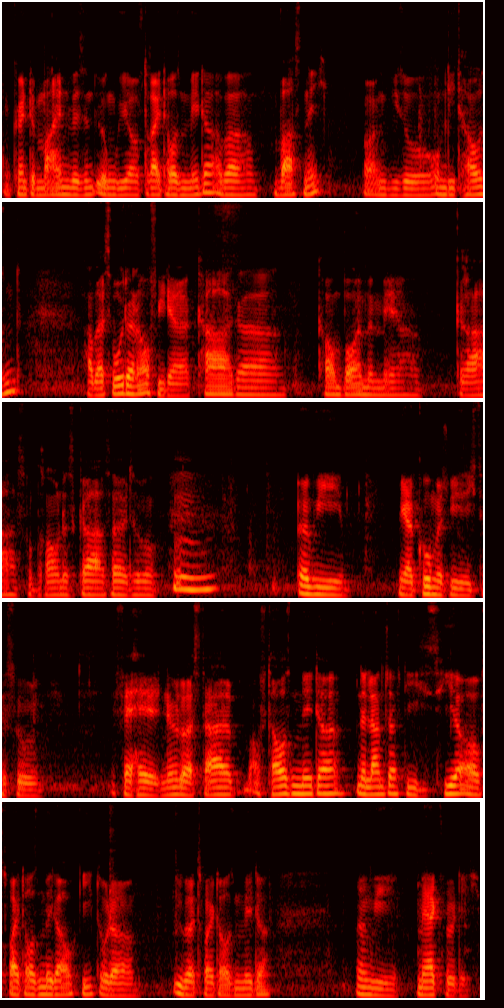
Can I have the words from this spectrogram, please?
Man könnte meinen, wir sind irgendwie auf 3000 Meter, aber war es nicht. War irgendwie so um die 1000. Aber es wurde dann auch wieder karger, kaum Bäume mehr, Gras, so braunes Gras halt so. Mhm. Irgendwie ja, komisch, wie sich das so verhält. Ne? Du hast da auf 1000 Meter eine Landschaft, die es hier auf 2000 Meter auch gibt oder über 2000 Meter. Irgendwie merkwürdig.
